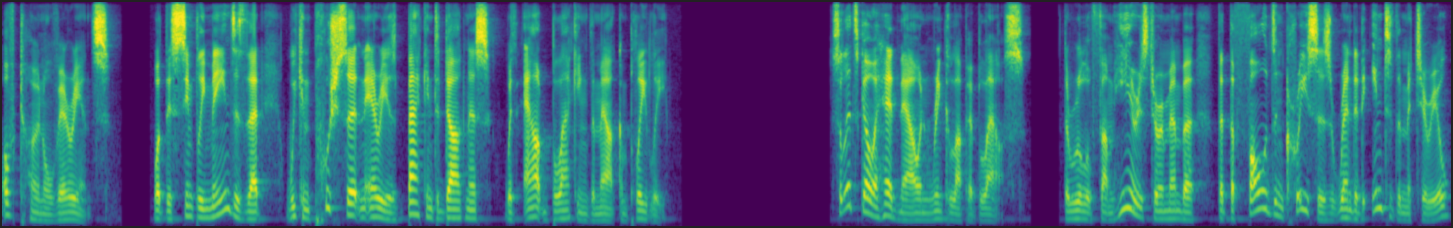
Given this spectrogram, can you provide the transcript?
of tonal variance. What this simply means is that we can push certain areas back into darkness without blacking them out completely. So let's go ahead now and wrinkle up her blouse. The rule of thumb here is to remember that the folds and creases rendered into the material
